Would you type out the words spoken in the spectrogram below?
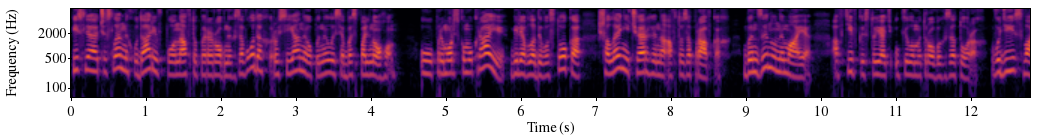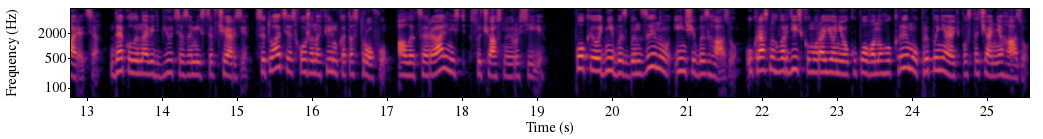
Після численних ударів по нафтопереробних заводах росіяни опинилися без пального. У Приморському краї біля Владивостока шалені черги на автозаправках. Бензину немає, автівки стоять у кілометрових заторах. Водії сваряться, деколи навіть б'ються за місце в черзі. Ситуація схожа на фільм Катастрофу, але це реальність сучасної Росії. Поки одні без бензину, інші без газу. У Красногвардійському районі окупованого Криму припиняють постачання газу.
